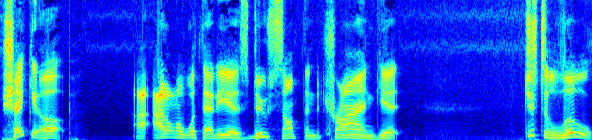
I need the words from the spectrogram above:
shake it up. I, I don't know what that is. Do something to try and get just a little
